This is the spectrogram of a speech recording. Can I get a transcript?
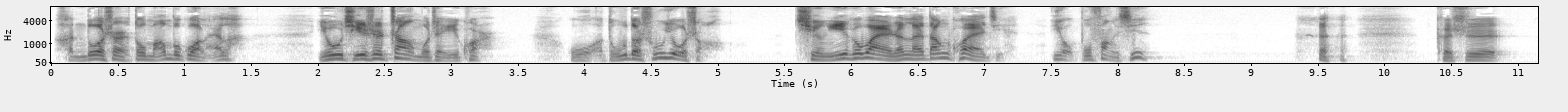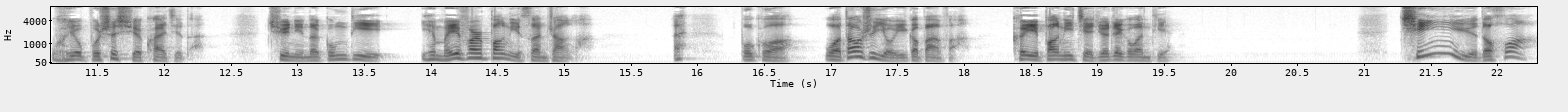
很多事儿都忙不过来了，尤其是账目这一块我读的书又少，请一个外人来当会计又不放心。呵呵，可是我又不是学会计的，去你那工地也没法帮你算账啊。哎，不过我倒是有一个办法，可以帮你解决这个问题。秦宇的话。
